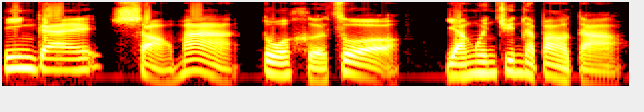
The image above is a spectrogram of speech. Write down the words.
应该少骂多合作。杨文军的报道。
